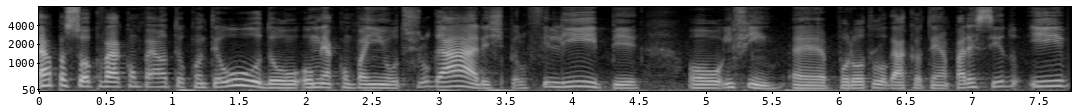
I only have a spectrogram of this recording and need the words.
é uma pessoa que vai acompanhar o teu conteúdo, ou, ou me acompanha em outros lugares, pelo Felipe, ou enfim, é, por outro lugar que eu tenha aparecido, e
